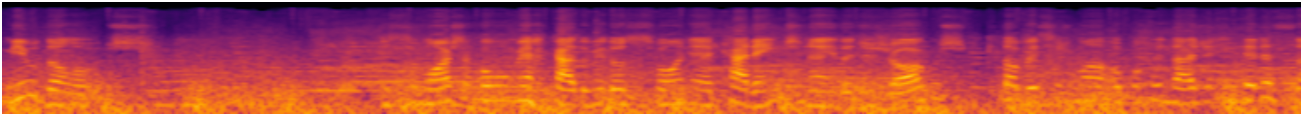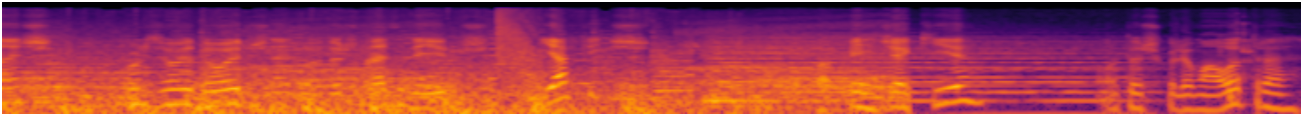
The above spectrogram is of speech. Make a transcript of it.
mil downloads mostra como o mercado Windows Phone é carente né, ainda de jogos, que talvez seja uma oportunidade interessante para os desenvolvedores, né, desenvolvedores brasileiros e afins. Opa, perdi aqui, então escolher uma outra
